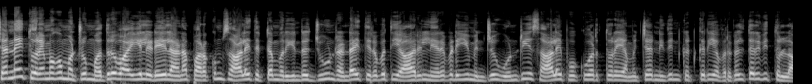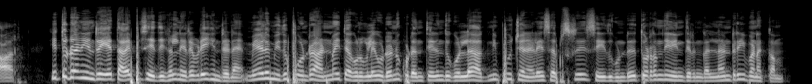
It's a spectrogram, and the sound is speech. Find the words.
சென்னை துறைமுகம் மற்றும் மதுரவாயில் இடையிலான பறக்கும் சாலை திட்டம் வருகின்ற ஜூன் ரெண்டாயிரத்தி இருபத்தி ஆறில் நிறைவடையும் என்று ஒன்றிய சாலை போக்குவரத்துறை அமைச்சர் நிதின் கட்கரி அவர்கள் தெரிவித்துள்ளார். இத்துடன் இன்றைய தலைப்புச் செய்திகள் நிறைவடைகின்றன. மேலும் இதுபோன்ற அண்மை தகவல்களை உடனுக்குடன் தெரிந்து கொள்ள அக்னிபூ சேனலை சப்ஸ்கிரைப் செய்து கொண்டு தொடர்ந்து இணைந்திருங்கள். நன்றி வணக்கம்.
